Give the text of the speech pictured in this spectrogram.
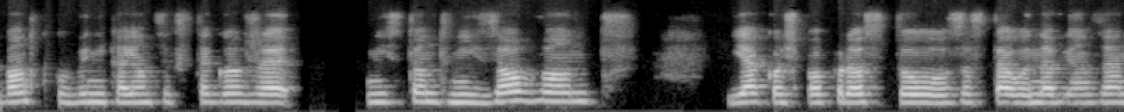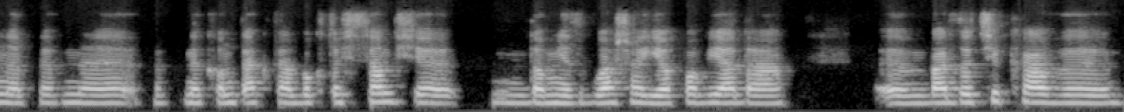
wątków wynikających z tego, że ni stąd, ni zowąd jakoś po prostu zostały nawiązane pewne, pewne kontakty, albo ktoś sam się do mnie zgłasza i opowiada bardzo ciekawy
